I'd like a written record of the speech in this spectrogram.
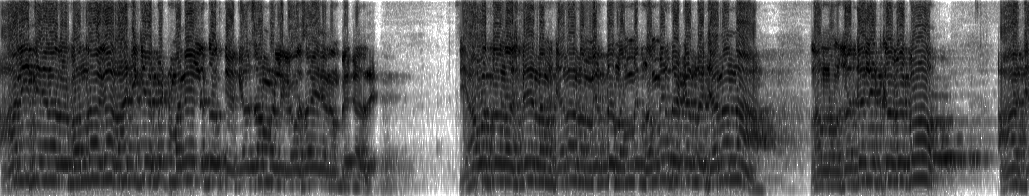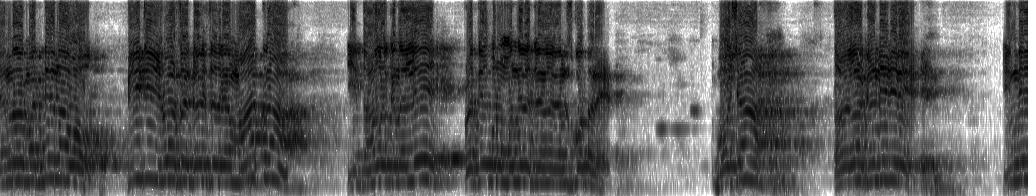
ಆ ರೀತಿ ಏನಾದ್ರು ಬಂದಾಗ ರಾಜಕೀಯ ಕೆಲಸ ಮಾಡ್ಲಿಕ್ಕೆ ವ್ಯವಸಾಯ ನಮ್ಗೆ ಬೇಕಾದ್ರೆ. ಯಾವತ್ತೂ ಅಷ್ಟೇ ನಮ್ಮ ಜನ ನಮ್ಮಿರ್ತ ನಮ್ಮ ನಮ್ಮಿರ್ತಕ್ಕಂಥ ಜನನ್ನ ನಾವು ನಮ್ಮ ಜೊತೆಲಿ ಇಟ್ಕೋಬೇಕು. ಆ ಜನರ ಮಧ್ಯೆ ನಾವು ಪ್ರೀತಿ, ವಿಶ್ವಾಸ ಗಳಿಸಿದ್ರೆ ಮಾತ್ರ ಈ ತಾಲೂಕಿನಲ್ಲಿ ಪ್ರತಿಯೊಬ್ಬರು ಮುಂದಿನ ದಿನಗಳಲ್ಲಿ ನೆನೆಸ್ಕೋತಾರೆ. ಬಹುಶಃ ತಾವೆಲ್ಲ ಕಂಡಿದ್ದೀರಿ, ಹಿಂದೆ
